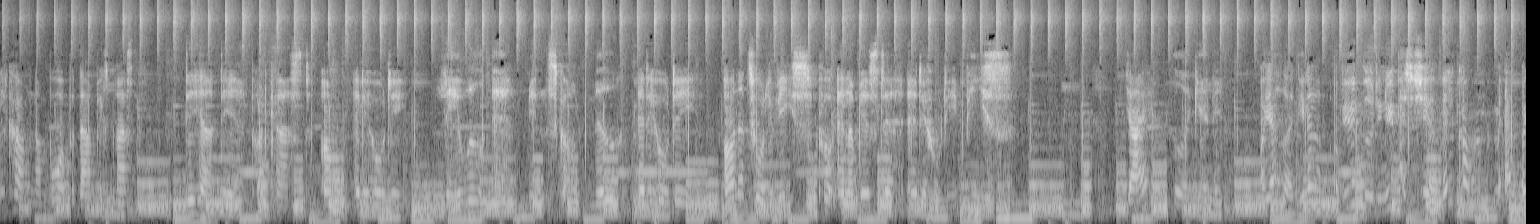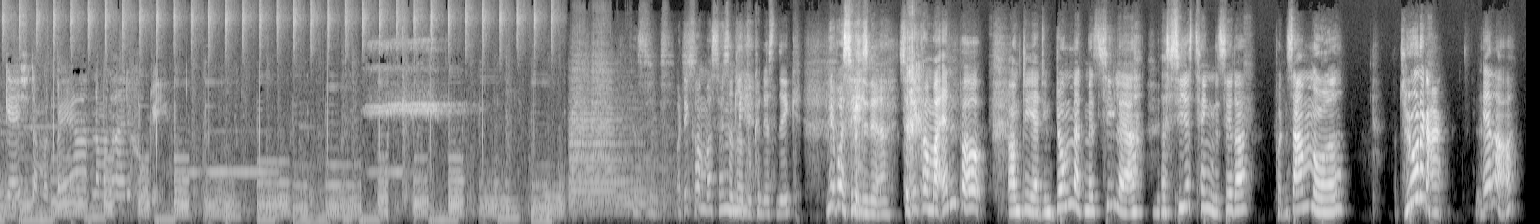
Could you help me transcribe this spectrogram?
Velkommen ombord på Dampexpressen. Det her det er en podcast om ADHD, lavet af mennesker med ADHD, og naturligvis på allerbedste ADHD-vis. Jeg hedder Gabi. Og jeg hedder Nina, og vi vil byde de nye passagerer velkommen med alt bagage, der måtte bære, når man har ADHD. Det kommer sådan Så lige, noget, du kan næsten ikke lige præcis. det der. Så det kommer an på, om det er din dumme matematiklærer, der siger tingene til dig på den samme måde, for 20. gang, eller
